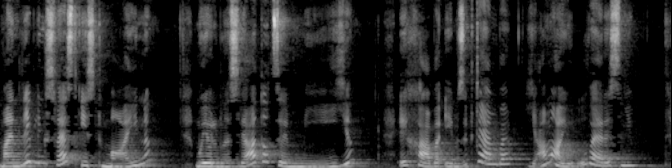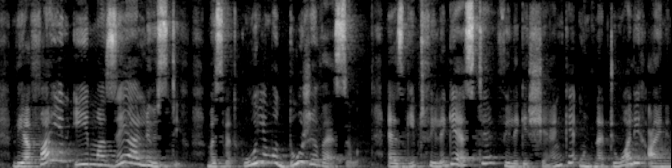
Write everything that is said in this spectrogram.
Mein Lieblingsfest ist mein. Моє улюблене свято це мій. Ich habe im September. Я маю у вересні. Wir feiern immer sehr lustig. Ми святкуємо дуже весело. Es gibt viele Gäste, viele Geschenke und natürlich einen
